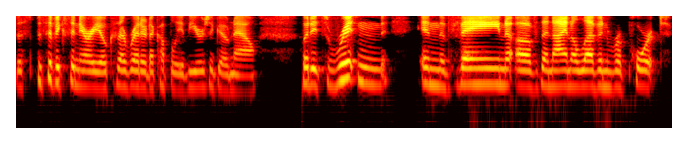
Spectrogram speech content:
the specific scenario, because I read it a couple of years ago now, but it's written in the vein of the 9 11 report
